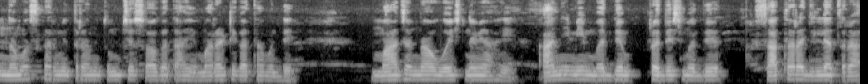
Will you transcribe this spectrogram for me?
नमस्कार मित्रांनो तुमचे स्वागत आहे मराठी कथामध्ये. माझं नाव वैष्णवी आहे आणि मी मध्य प्रदेशमध्ये सातारा जिल्ह्यात रा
